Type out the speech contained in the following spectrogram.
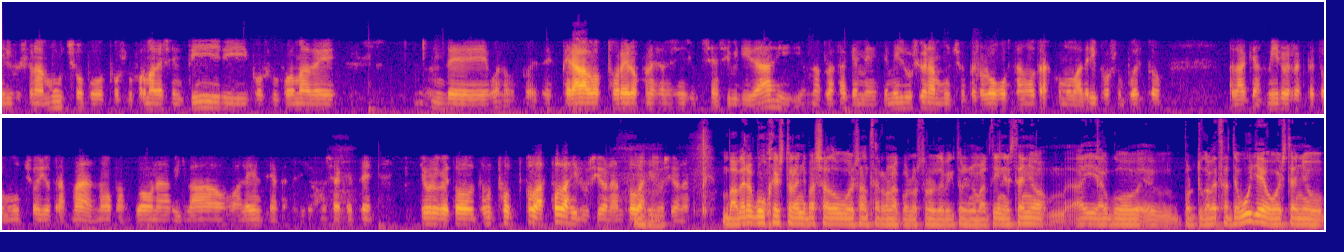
ilusiona mucho por, por, su forma de sentir y por su forma de, de bueno pues de esperar a los toreros con esa sensibilidad y una plaza que me, que me ilusiona mucho pero luego están otras como Madrid por supuesto a la que admiro y respeto mucho y otras más no Pamplona Bilbao Valencia Castellón o sea que este yo creo que todo, todas, todas ilusionan, todas ilusionan. ¿Va a haber algún gesto? El año pasado hubo San Cerrona con los toros de Victorino Martín. ¿Este año hay algo eh, por tu cabeza te bulle o este año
